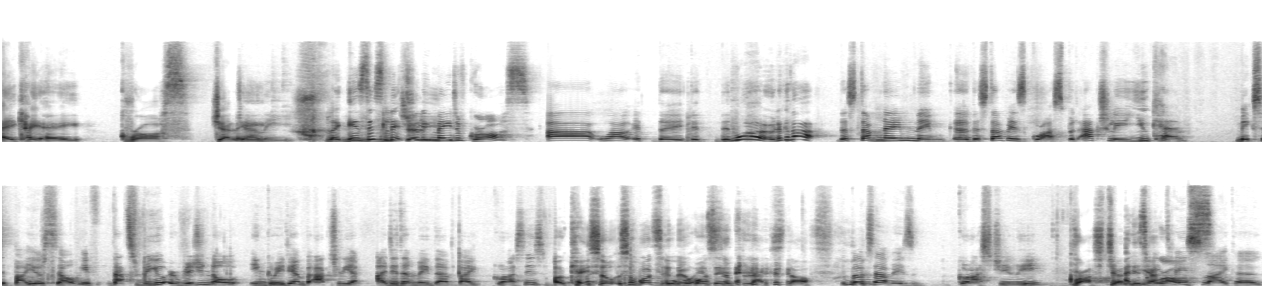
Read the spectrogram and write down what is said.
AKA grass jelly. jelly. Like, is this literally jelly. made of grass? Uh, wow, it, the, the, the, Whoa, look at that. the stuff name name uh, the stuff is grass, but actually you can mix it by yourself if that's real original ingredient. But actually, I didn't make that by grasses. Okay, so so what's in there? What What's is the black stuff? The black stuff is grass jelly. Grass jelly. And it's yeah? grass. Tastes like a,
